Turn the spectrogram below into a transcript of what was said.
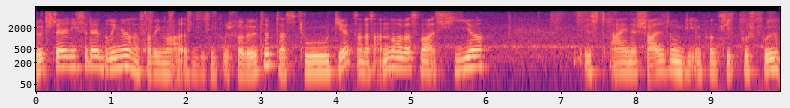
Lötstellen nicht so der Bringer, das habe ich mal alles ein bisschen frisch verlötet. Das tut jetzt. Und das andere, was war, ist hier, ist eine Schaltung, die im Prinzip Push-Pull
